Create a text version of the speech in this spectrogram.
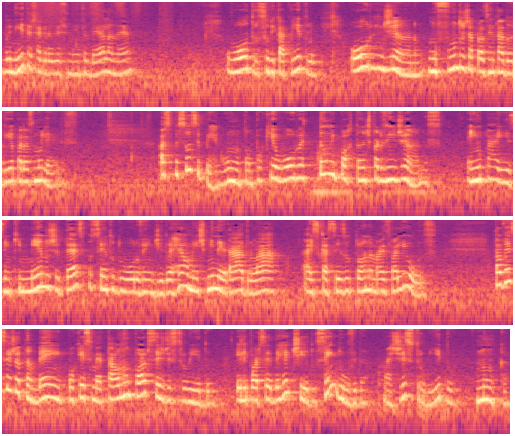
Bonito esse agradecimento dela, né? O outro subcapítulo, Ouro Indiano, um fundo de aposentadoria para as mulheres. As pessoas se perguntam por que o ouro é tão importante para os indianos. Em um país em que menos de 10% do ouro vendido é realmente minerado lá, a escassez o torna mais valioso. Talvez seja também porque esse metal não pode ser destruído. Ele pode ser derretido, sem dúvida, mas destruído? Nunca.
